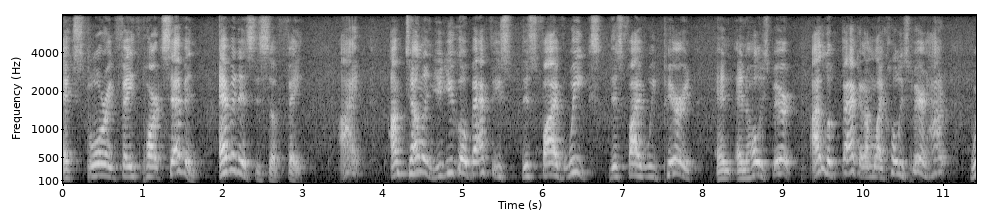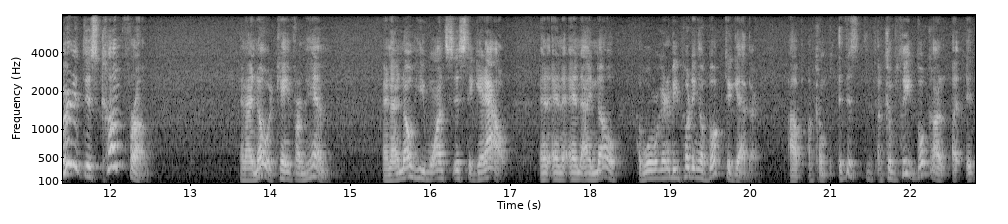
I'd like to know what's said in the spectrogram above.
exploring faith part 7 evidences of faith. I I'm telling you, you go back these this five weeks, this five week period, and and Holy Spirit. I look back and I'm like, Holy Spirit, how where did this come from? And I know it came from Him, and I know He wants this to get out, and and and I know well, we're going to be putting a book together, a, this, a complete book on uh, it,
